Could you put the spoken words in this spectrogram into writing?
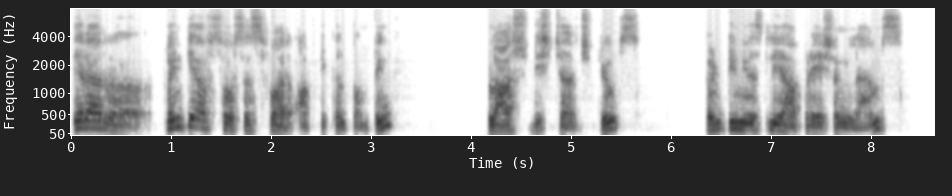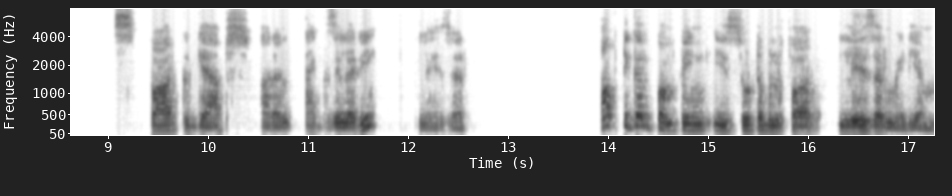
There are uh, plenty of sources for optical pumping, flash discharge tubes, continuously operation lamps, spark gaps are an auxiliary laser. Optical pumping is suitable for laser medium.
